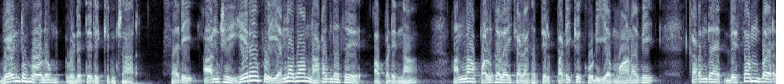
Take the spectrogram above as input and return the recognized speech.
வேண்டுகோளும் விடுத்திருக்கின்றார். சரி அன்று இரவு என்னதான் நடந்தது அப்படின்னா அண்ணா பல்கலைக்கழகத்தில் படிக்கக்கூடிய மாணவி கடந்த டிசம்பர்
